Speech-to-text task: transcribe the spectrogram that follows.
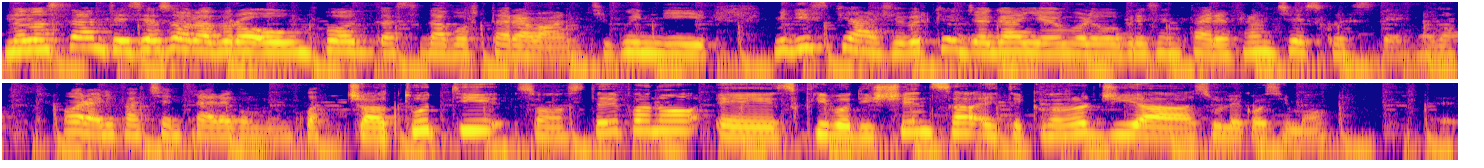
Nonostante sia sola però ho un podcast da portare avanti, quindi mi dispiace perché oggi a Gaia io volevo presentare Francesco e Stefano, ora li faccio entrare comunque. Ciao a tutti, sono Stefano e scrivo di scienza e tecnologia sulle Cosimo. Eh,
